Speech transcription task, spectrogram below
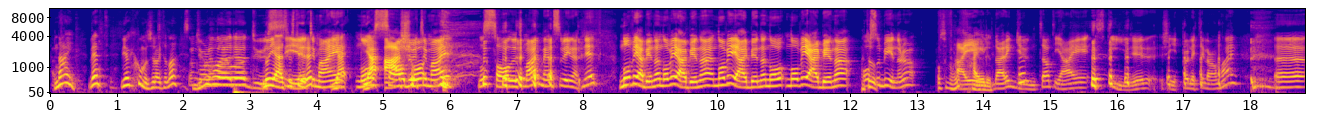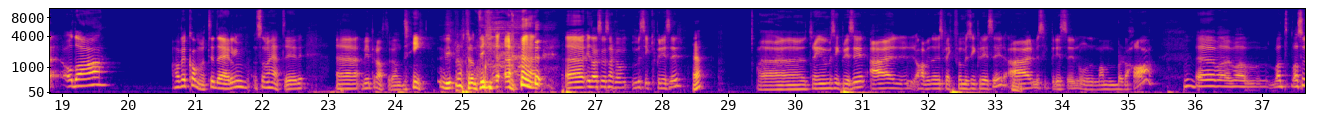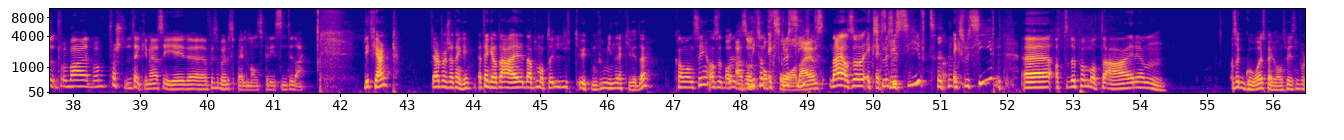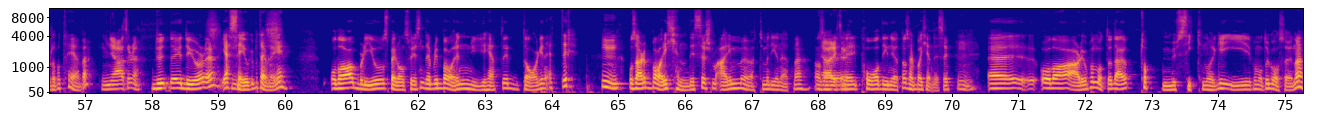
Nei, vent! Vi har ikke kommet så langt ennå. Sånn Du har når jo eh, du Når jeg skal styre til meg jeg, Nå jeg sa du så til meg Nå sa du til meg mens vignetten gikk Nå vil jeg begynne, nå vil jeg begynne, nå vil jeg begynne, nå, nå vil jeg begynne. Og så begynner du. Og så var det feil. Det er en grunn til at jeg styrer skipet litt i land her. Uh, og da har vi kommet til delen som heter uh, Vi prater om ting. Vi prater om ting. uh, I dag skal vi snakke om musikkpriser. Ja. Eh, trenger vi musikkpriser? Er, har vi noe respekt for musikkpriser? Mm. Er musikkpriser noe man burde ha? Eh, hva, hva, hva, hva, hva, hva er det første du tenker når jeg sier uh, f.eks. Spellemannsprisen til deg? Litt fjernt. Det er det første jeg tenker. Jeg tenker at det er, det er på en måte litt utenfor min rekkevidde, kan man si. Altså, det- altså, litt sånn eksklusivt. Nei, altså eksklusivt. Eksklusivt? eksklusivt. Uh, at det på en måte er um, Altså, går Spellemannsprisen fortsatt på TV? ja, jeg tror det. Du, du, du gjør det? Jeg ser jo ikke på TV lenger. Og da blir jo Spellemannsprisen Det blir bare nyheter dagen etter. Mm. Og så er det bare kjendiser som er i møte med de nyhetene. Altså, Ja, eller på de nyhetene så er det bare kjendiser. Mm. Eh, og da er det jo på en måte Det er jo toppmusikk-Norge i på en måte gåseøyne.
